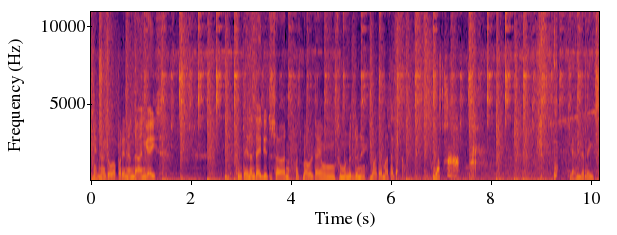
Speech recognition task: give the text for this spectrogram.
Yan, nagawa pa rin ang daan guys. Antay lang tayo dito sa ano, at bawal tayong sumunod dun eh. Baka tayo mataga. Wata! Si Race.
